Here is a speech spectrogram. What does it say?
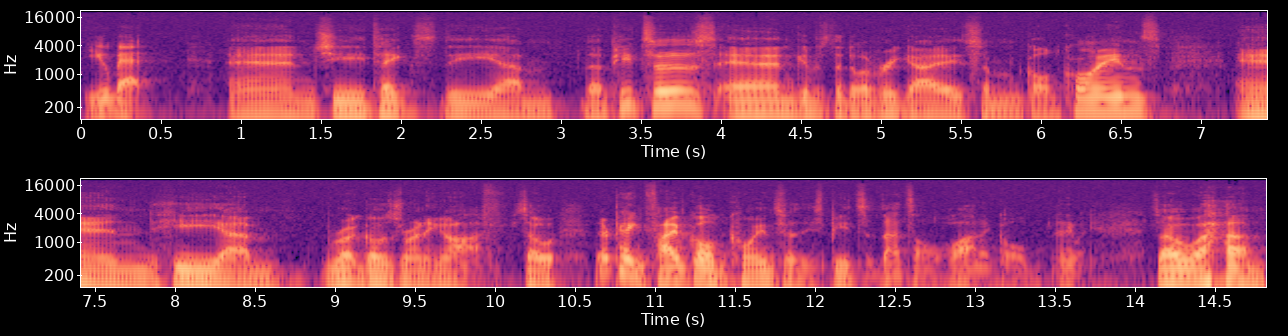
You bet. And she takes the um, the pizzas and gives the delivery guy some gold coins, and he um, goes running off. So they're paying five gold coins for these pizzas. That's a lot of gold. Anyway, so um,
